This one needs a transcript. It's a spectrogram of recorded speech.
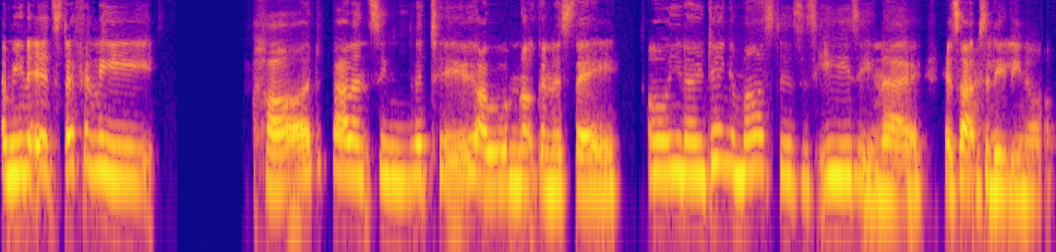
I mean, it's definitely hard balancing the two. I'm not going to say, oh, you know, doing a master's is easy. No, it's absolutely not.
